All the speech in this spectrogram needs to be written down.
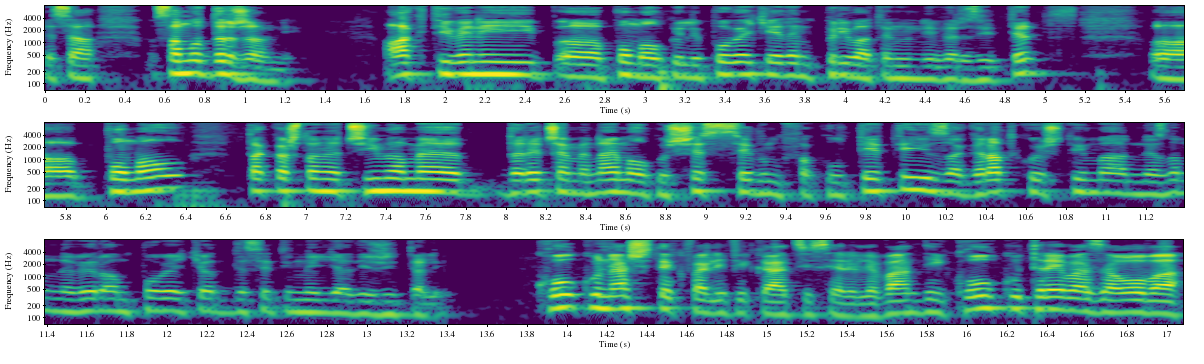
Е са, само државни. Активен и помалку или повеќе еден приватен универзитет, помал, така што значи имаме да речеме најмалку 6-7 факултети за град кој што има, не знам, не верувам повеќе од 10.000 жители колку нашите квалификации се релевантни и колку треба за ова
